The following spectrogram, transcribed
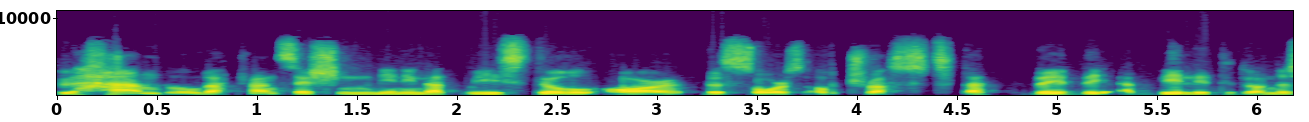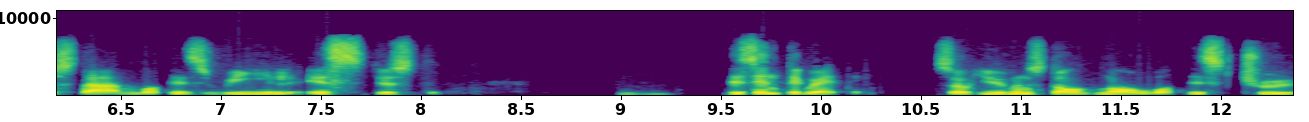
to handle that transition, meaning that we still are the source of trust, that the, the ability to understand what is real is just disintegrating. So humans don't know what is true.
